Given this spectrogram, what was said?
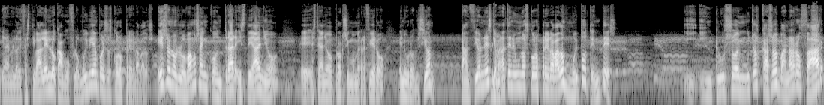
Y en el Melody Festival él lo camufló muy bien por esos coros pregrabados. Eso nos lo vamos a encontrar este año, eh, este año próximo me refiero, en Eurovisión. Canciones que van a tener unos coros pregrabados muy potentes. Y incluso en muchos casos van a rozar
